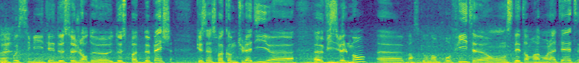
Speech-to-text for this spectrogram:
ouais. les possibilités de ce genre de, de spot de pêche, que ce soit, comme tu l'as dit, visuellement, parce qu'on en profite, on se détend vraiment la tête,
